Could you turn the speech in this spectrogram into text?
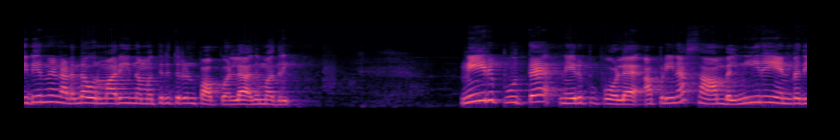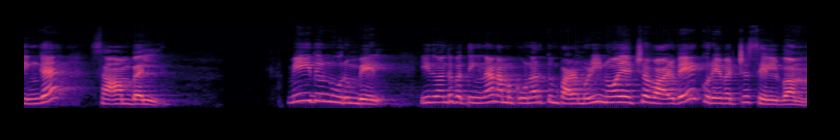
திடீர்னு நடந்தால் ஒரு மாதிரி நம்ம திரு திருன்னு பார்ப்போம்ல அது மாதிரி. நீர் பூத்த நெருப்பு போல அப்படின்னா சாம்பல். நீர் என்பது இங்கே சாம்பல். மீதுன் உரும்பேல் இது வந்து பார்த்திங்கன்னா நமக்கு உணர்த்தும் பழமொழி நோயற்ற வாழ்வே குறைவற்ற செல்வம்.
